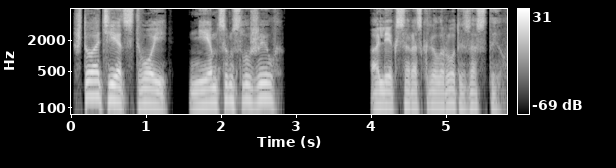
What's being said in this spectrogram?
что отец твой немцам служил?» Алекса раскрыл рот и застыл.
